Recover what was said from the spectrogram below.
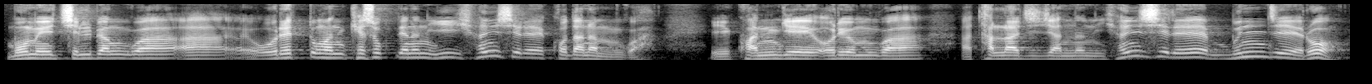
몸의 질병과 아, 오랫동안 계속되는 이 현실의 고단함과 이 관계의 어려움과 아, 달라지지 않는 현실의 문제로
